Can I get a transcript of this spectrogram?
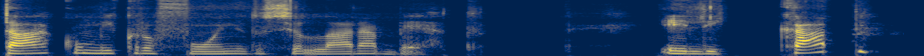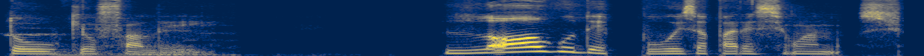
tá com o microfone do celular aberto. Ele captou o que eu falei Logo depois apareceu um anúncio.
